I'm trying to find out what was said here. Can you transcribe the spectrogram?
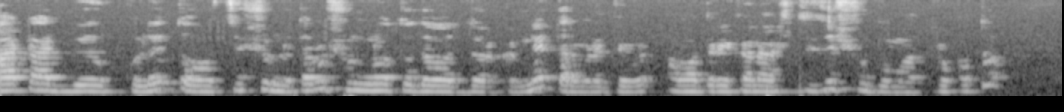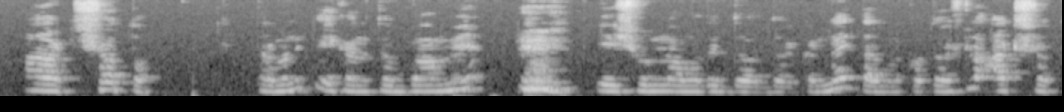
আট আট বিয়োগ করলে তো হচ্ছে শূন্য। তারপর শূন্য তো দেওয়ার দরকার নেই। তার মানে আমাদের এখানে আসতেছে শুধুমাত্র কত? আট শত তার মানে এখানে তো বামে এই শূন্য আমাদের দেওয়ার দরকার নেই, তার মানে কত আসলো? আটশত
